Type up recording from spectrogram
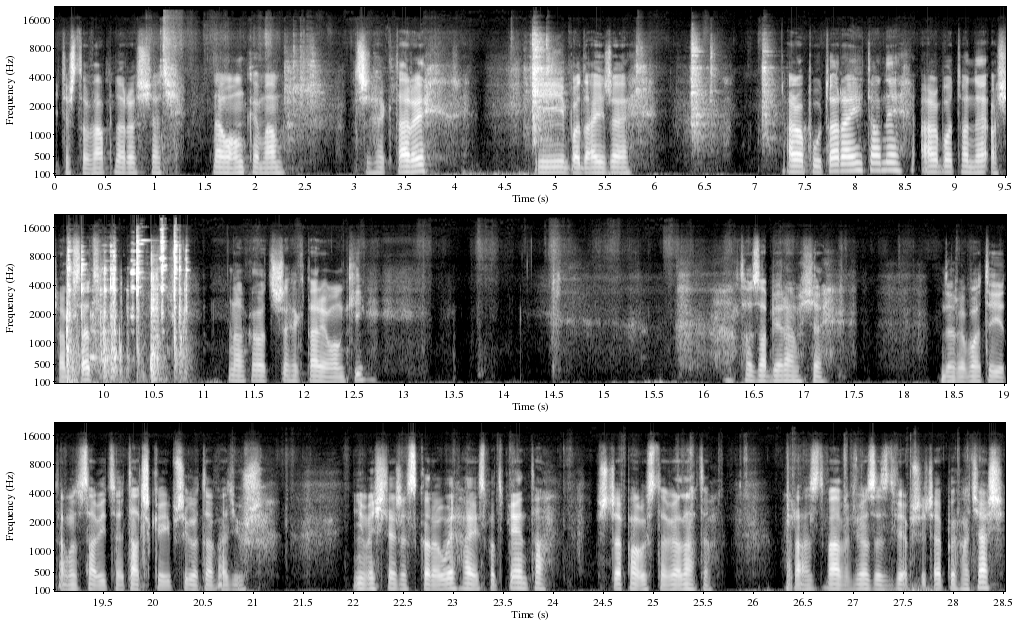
i też to wapno rozsiać. Na łąkę mam 3 hektary i bodajże albo półtorej tony, albo tonę 800 na około 3 hektary łąki. To zabieram się do roboty i tam odstawić sobie taczkę i przygotować już. I myślę, że skoro łycha jest podpięta, szczepa ustawiona, to raz, dwa, wywiozę z dwie przyczepy chociaż.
